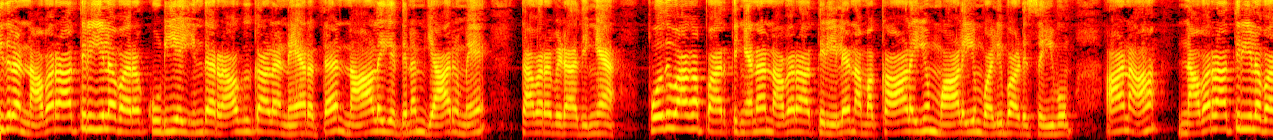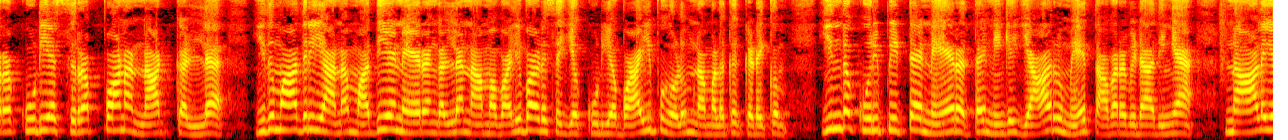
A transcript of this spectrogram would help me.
இதில் நவராத்திரியில் வரக்கூடிய இந்த ராகு கால நேரத்தை நாளைய தினம் யாருமே தவற விடாதீங்க. பொதுவாக பார்த்தீங்கன்னா நவராத்திரியில் நம்ம காலையும் மாலையும் வழிபாடு செய்வோம். ஆனால் நவராத்திரியில் வரக்கூடிய சிறப்பான நாட்களில் இது மாதிரியான மதிய நேரங்களில் நாம் வழிபாடு செய்யக்கூடிய வாய்ப்புகளும் நம்மளுக்கு கிடைக்கும். இந்த குறிப்பிட்ட நேரத்தை நீங்கள் யாருமே தவற விடாதீங்க நாளைய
